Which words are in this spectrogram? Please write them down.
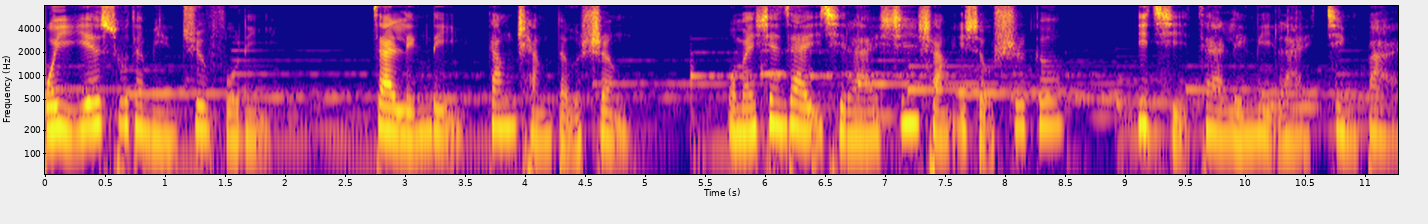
我以耶稣的名祝福你，在灵里刚强得胜。我们现在一起来欣赏一首诗歌，一起在灵里来敬拜。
